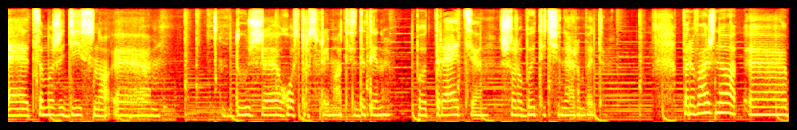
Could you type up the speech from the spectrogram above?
Е, Це може дійсно е, дуже гостро сприйматись дитиною. По-третє, що робити чи не робити. Переважно, е,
